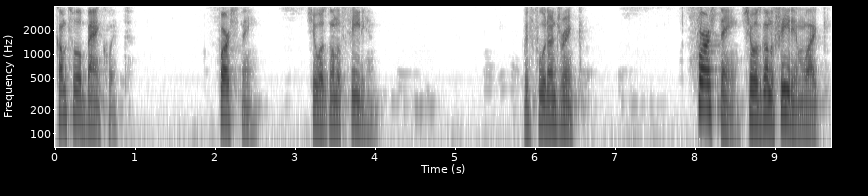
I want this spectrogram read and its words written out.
come to a banquet. First thing, she was going to feed him with food and drink. First thing, she was going to feed him. Like,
